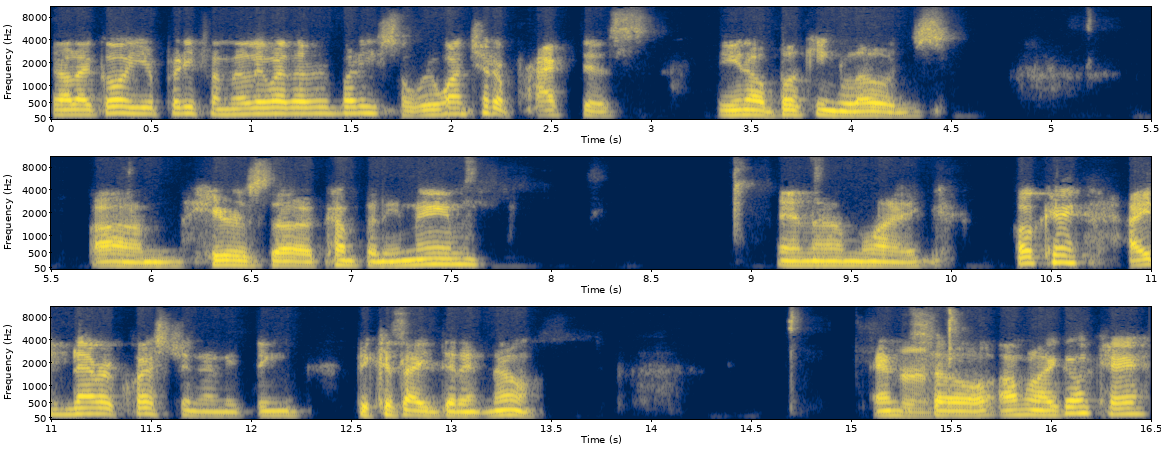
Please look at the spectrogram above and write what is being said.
they're like, oh, you're pretty familiar with everybody. So we want you to practice, you know, booking loads. Um, here's the company name. And I'm like, okay. I'd never question anything because I didn't know. And sure. so I'm like, okay,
